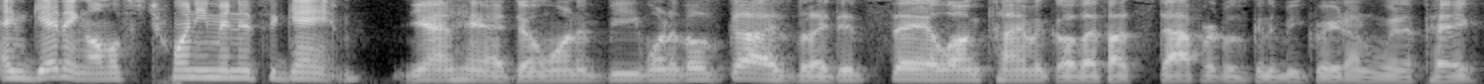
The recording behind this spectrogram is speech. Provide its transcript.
and getting almost 20 minutes a game. Yeah, and hey, I don't want to be one of those guys, but I did say a long time ago that I thought Stafford was going to be great on Winnipeg.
